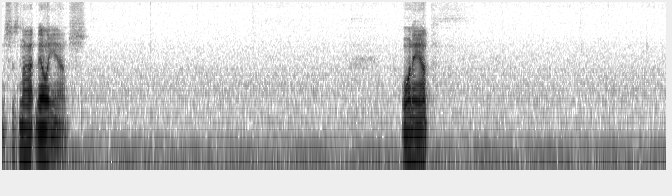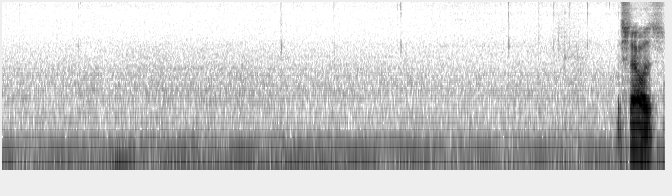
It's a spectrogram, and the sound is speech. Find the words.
This is not milliamps. One amp. Cell is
